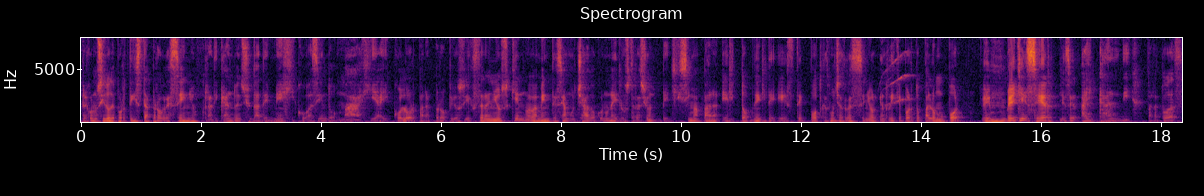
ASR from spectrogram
reconocido deportista progreseño, radicando en Ciudad de México, haciendo magia y color para propios y extraños, quien nuevamente se ha mochado con una ilustración bellísima para el thumbnail de este podcast. Muchas gracias, señor Enrique Puerto Palomo, por embellecer y hacer eye candy para todas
